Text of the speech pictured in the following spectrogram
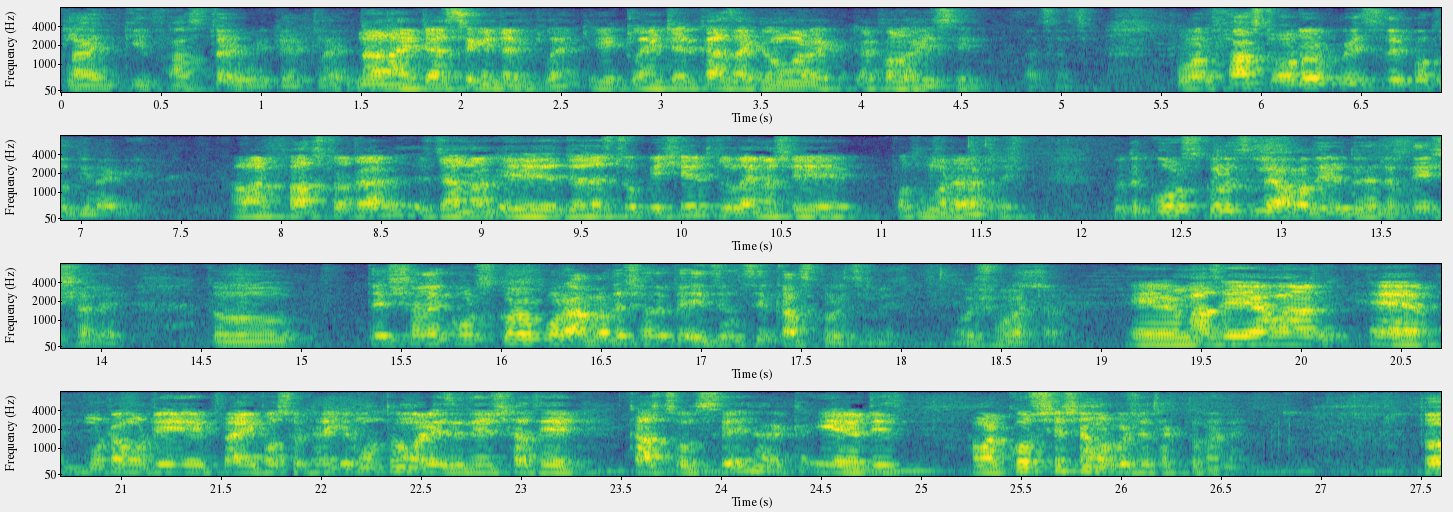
ক্লায়েন্ট কি ফার্স্ট টাইম এটা ক্লায়েন্ট না না এটা সেকেন্ড টাইম ক্লায়েন্ট এই ক্লায়েন্টের কাজ আগে আমার একটা করা হয়েছে। আচ্ছা আচ্ছা। তোমার ফার্স্ট অর্ডার পেয়েছিলে কতদিন আগে? আমার ফার্স্ট অর্ডার জানুয়ারি দু হাজার চব্বিশের জুলাই মাসে প্রথম অর্ডার আসে। তুমি তো কোর্স করেছিলে আমাদের দুই হাজার তেইশ সালে। তো তেইশ সালে কোর্স করার পর আমাদের সাথে তো এজেন্সির কাজ করেছিলে ওই সময়টা। এর মাঝে আমার মোটামুটি প্রায় বছর খানিকের মতো আমার এজেন্সির সাথে কাজ চলছে। আমার কোর্স শেষে আমার বসে থাকতে হয় না। তো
